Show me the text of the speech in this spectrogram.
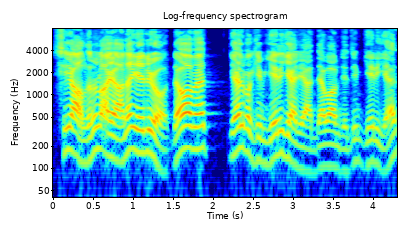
siyahlının ayağına geliyor. Devam et. Gel bakayım geri gel yani devam dedim geri gel.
